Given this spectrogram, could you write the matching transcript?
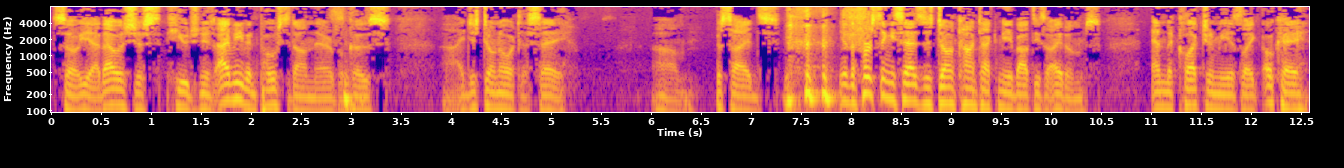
So yeah, that was just huge news. I haven't even posted on there because I just don't know what to say. Um, besides, yeah, the first thing he says is, "Don't contact me about these items," and the collector in me is like, okay,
